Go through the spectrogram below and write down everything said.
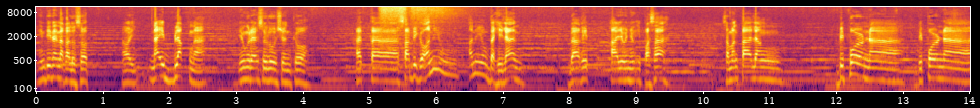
hindi na nakalusot. Okay, na-block na yung resolution ko. At ah, sabi ko, ano yung, ano yung dahilan? Bakit ayaw niyong ipasa? Samantalang before na before na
